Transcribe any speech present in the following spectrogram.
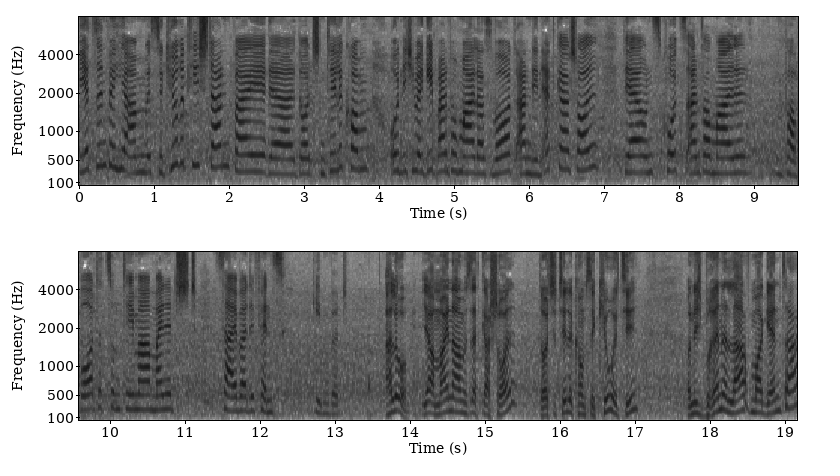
Jetzt sind wir hier am Security-Stand bei der Deutschen Telekom und ich übergebe einfach mal das Wort an den Edgar Scholl, der uns kurz einfach mal ein paar Worte zum Thema Managed Cyber Defense geben wird. Hallo, ja, mein Name ist Edgar Scholl, Deutsche Telekom Security. Und ich brenne Love Magenta,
